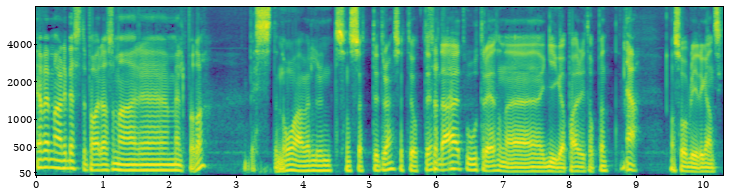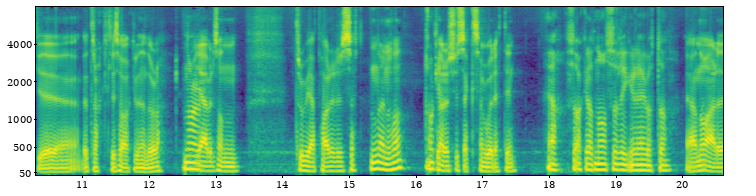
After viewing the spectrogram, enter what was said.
ja, Hvem er de beste para som er uh, meldt på, da? Beste nå er vel rundt sånn 70, tror jeg. 70-80. 70. Det er to-tre sånne gigapar i toppen. Ja. Og så blir det ganske betraktelig svakere nedover. da. Når Vi er vel sånn Tror vi er par 17, eller noe sånt. Ok. Så er det 26 som går rett inn. ja, Så akkurat nå så ligger det godt an. Ja, nå er det,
